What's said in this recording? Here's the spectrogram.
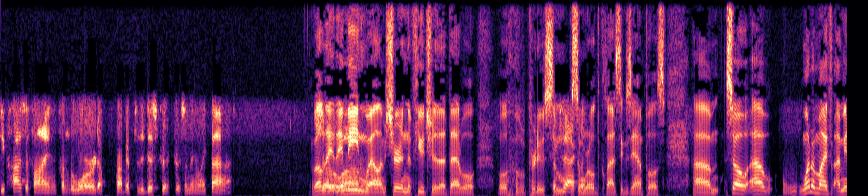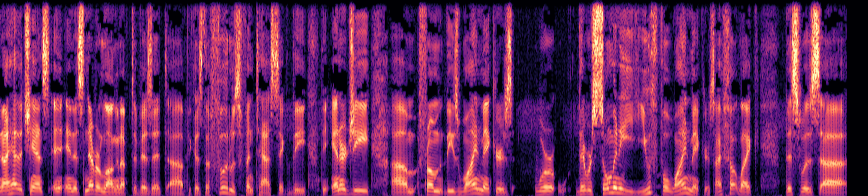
declassifying from the ward up probably up to the district or something like that. Well, so, they, they mean um, well. I'm sure in the future that that will will, will produce some exactly. some world class examples. Um, so uh, one of my, I mean, I had a chance, and it's never long enough to visit uh, because the food was fantastic. The the energy um, from these winemakers were there were so many youthful winemakers. I felt like this was uh,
